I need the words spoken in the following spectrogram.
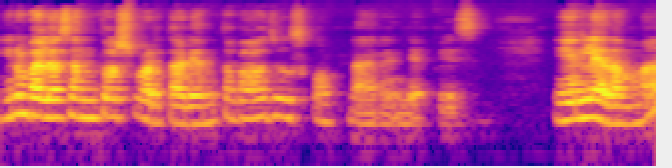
ఈయన భలే సంతోషపడతాడు ఎంత బాగా చూసుకుంటున్నారని చెప్పేసి. ఏం లేదమ్మా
